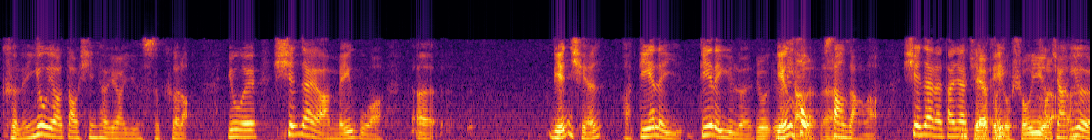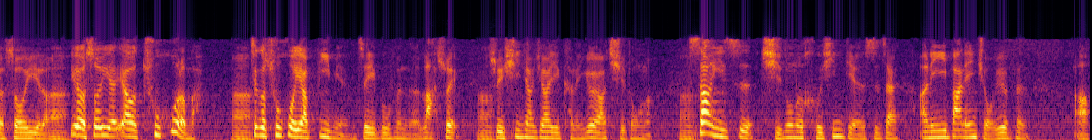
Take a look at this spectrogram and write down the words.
可能又要到心跳交易的时刻了，因为现在啊，美股啊，呃。年前啊跌了一跌了一轮，年后上涨了。现在呢，大家觉得哎，好像又有收益了，又有收益要出货了嘛。这个出货要避免这一部分的纳税，所以新疆交易可能又要启动了。上一次启动的核心点是在二零一八年九月份，啊。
